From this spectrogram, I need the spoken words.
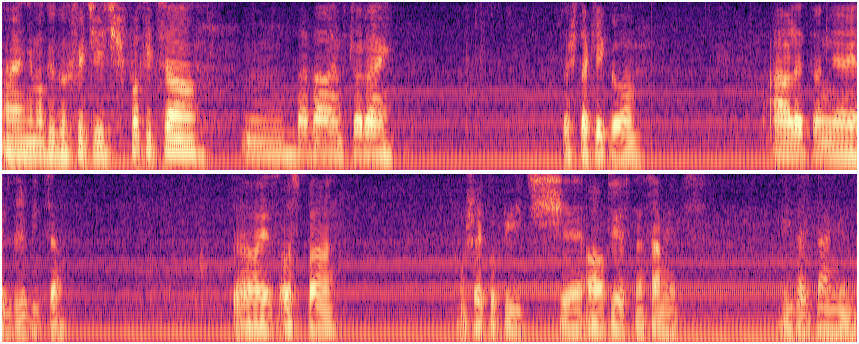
ale nie mogę go chwycić. Póki co mm, dawałem wczoraj coś takiego, ale to nie jest grzybica. To jest ospa. Muszę kupić. e, O, tu jest ten samiec. Widać na nim.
